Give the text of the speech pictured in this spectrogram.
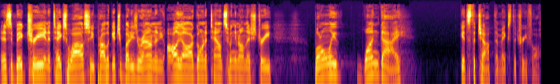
And it's a big tree and it takes a while, so you probably get your buddies around and all y'all are going to town swinging on this tree. But only one guy gets the chop that makes the tree fall.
